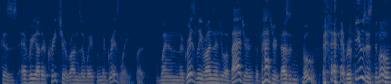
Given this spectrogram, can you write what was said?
because every other creature runs away from the grizzly, but when the grizzly runs into a badger, the badger doesn't move, it refuses to move,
